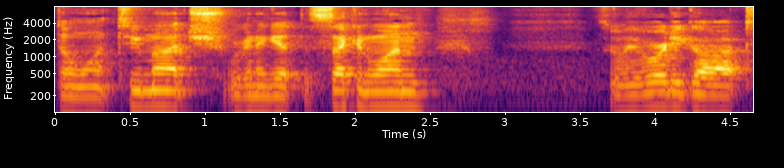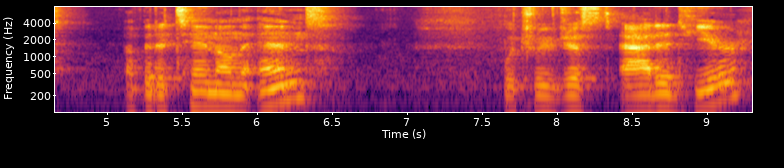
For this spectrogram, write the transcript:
Don't want too much. We're gonna get the second one. So we've already got a bit of tin on the end, which we've just added here.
